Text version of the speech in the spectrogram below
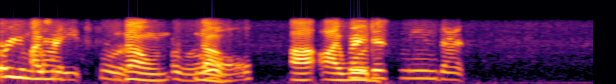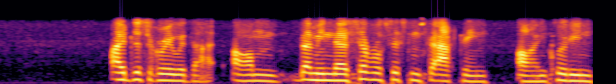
or you I might would- for no, a role. no. Uh, I would. But it doesn't mean that I disagree with that. Um, I mean, there are several systems to acting, uh, including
